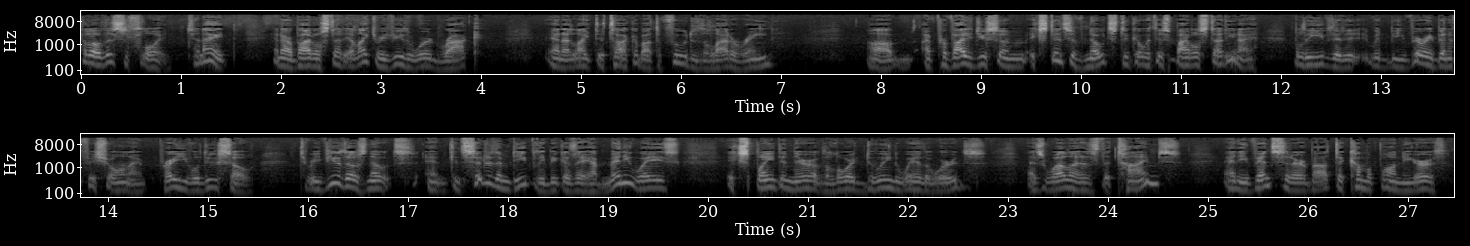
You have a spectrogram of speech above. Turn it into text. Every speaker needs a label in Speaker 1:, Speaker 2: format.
Speaker 1: Hello, this is Floyd. Tonight in our Bible study, I'd like to review the word rock, and I'd like to talk about the food of the latter rain. Um, I've provided you some extensive notes to go with this Bible study, and I believe that it would be very beneficial, and I pray you will do so, to review those notes and consider them deeply because they have many ways explained in there of the Lord doing the way of the words, as well as the times and events that are about to come upon the earth.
